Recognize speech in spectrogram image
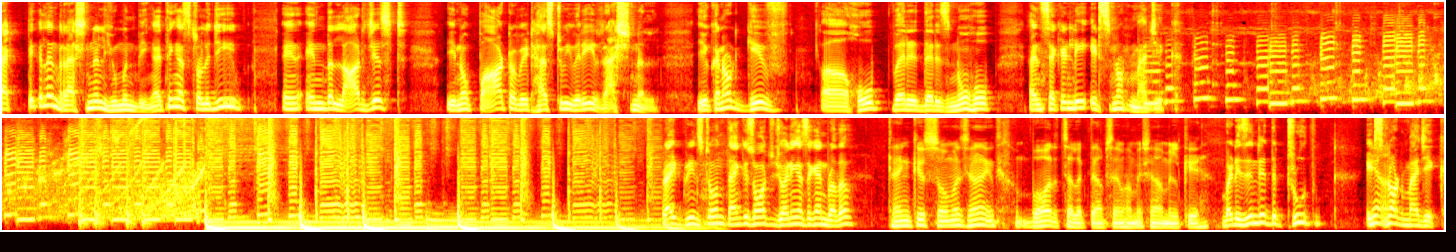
practical and rational human being I think astrology in the largest you know part of it has to be very rational. You cannot give uh, hope where there is no hope and secondly it's not magic Greenstone thank you so much joining us again brother thank you so much हाँ बहुत अच्छा लगता है आपसे हमेशा मिलके। But is it the truth it's not magic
